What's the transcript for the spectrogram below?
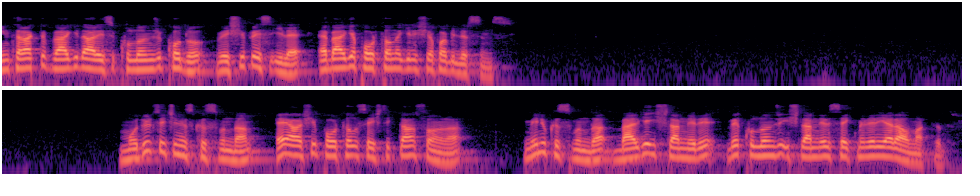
İnteraktif Vergi Dairesi kullanıcı kodu ve şifresi ile e-belge portalına giriş yapabilirsiniz. Modül seçiniz kısmından e-arşiv portalı seçtikten sonra menü kısmında belge işlemleri ve kullanıcı işlemleri sekmeleri yer almaktadır.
